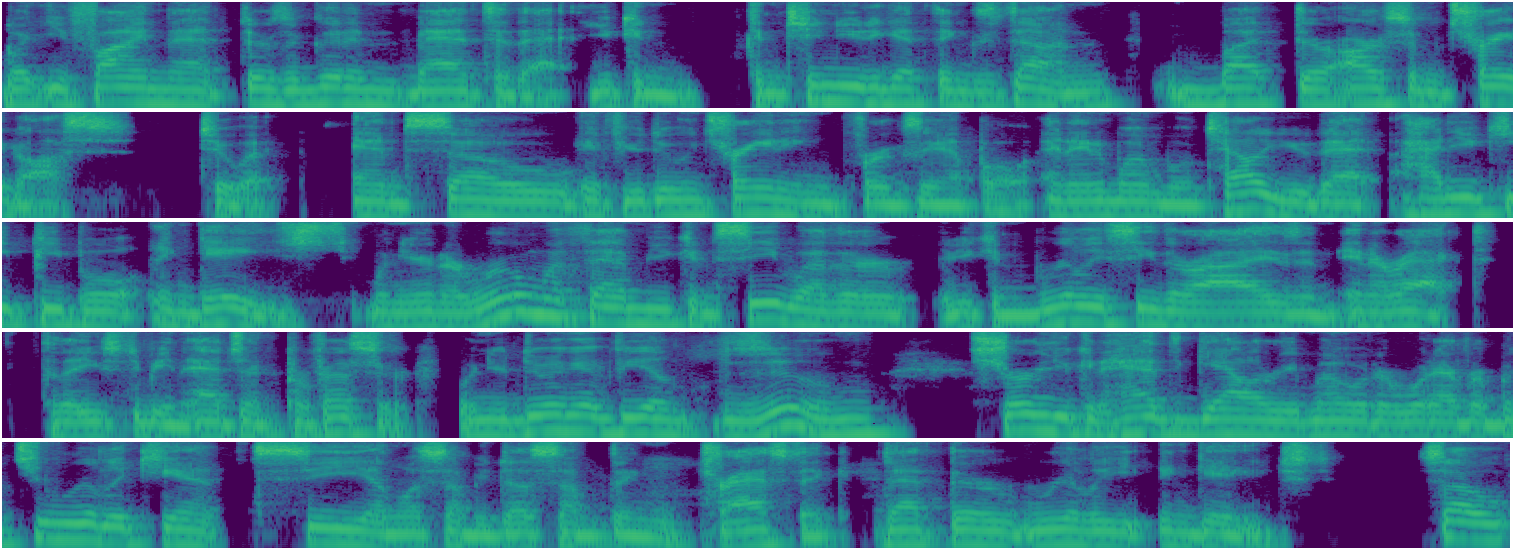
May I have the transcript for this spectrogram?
but you find that there's a good and bad to that. You can continue to get things done, but there are some trade offs to it. And so, if you're doing training, for example, and anyone will tell you that, how do you keep people engaged? When you're in a room with them, you can see whether you can really see their eyes and interact. Because I used to be an adjunct professor. When you're doing it via Zoom, sure, you can head to gallery mode or whatever, but you really can't see unless somebody does something drastic that they're really engaged. So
